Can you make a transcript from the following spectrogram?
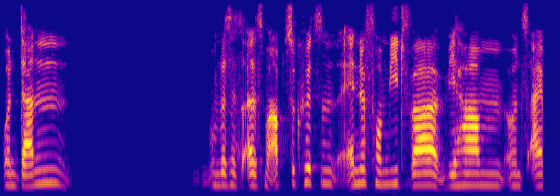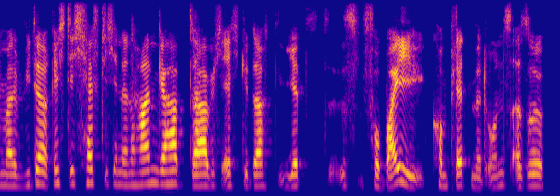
und dann um das jetzt alles mal abzukürzen, Ende vom Lied war, wir haben uns einmal wieder richtig heftig in den Haaren gehabt. Da habe ich echt gedacht, jetzt ist vorbei komplett mit uns. Also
